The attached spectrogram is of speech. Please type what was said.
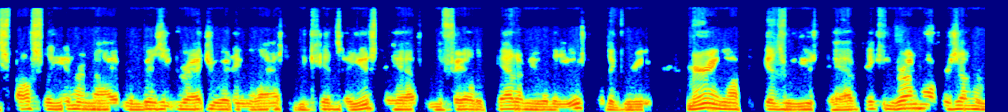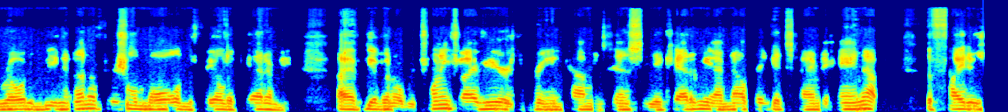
Spousal unit and I have been busy graduating the last of the kids I used to have from the failed academy with a useful degree, marrying off the kids we used to have, taking Grunhoffers on the road, and being an unofficial mole in the failed academy. I have given over 25 years of bringing common sense to the academy. I now think it's time to hang up. The fight is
